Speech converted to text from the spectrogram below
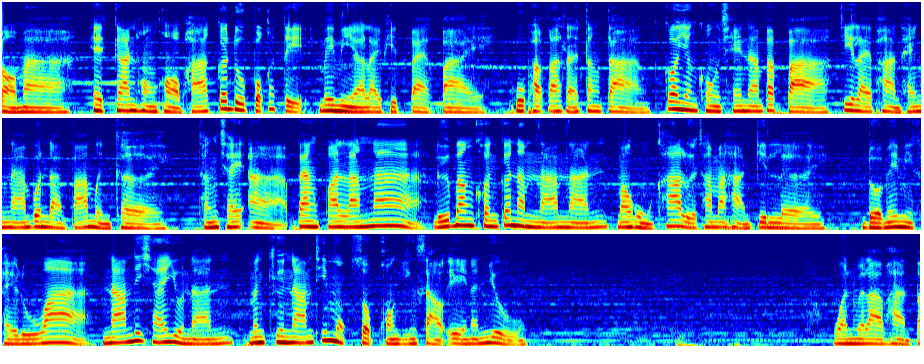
ต่อมา เหตุการณ์ของหอพักก็ดูปกติไม่มีอะไรผิดแปลกไป ผู้พักอาศัยต่างๆ ก็ยังคงใช้น้ำประปาที่ไหลผ่านแทงน้ำบนดานฟ้าเหมือนเคย ทั้งใช้อาบแปรงฟันล้างหน้า หรือบางคนก็นำน้ำนั้น มาหุงข้าวหรือทำอาหารกินเลย โดยไม่มีใครรู้ว่า น้ำที่ใช้อยู่นั้น มันคือน้ำที่หมกศพของหญิงสาวเอนั้นอยู่ วันเวลาผ่านไป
